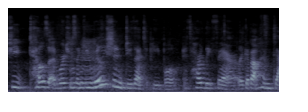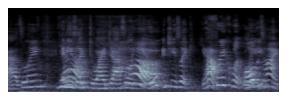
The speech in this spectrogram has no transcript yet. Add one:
she tells Edward, she's like, "You Mhm. really shouldn't do that to people. It's hardly fair." Like about him dazzling, and he's like, "Do I dazzle Yeah. you?" And she's like, "Yeah, Frequently. all the time."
